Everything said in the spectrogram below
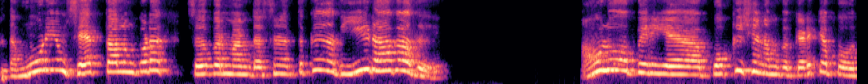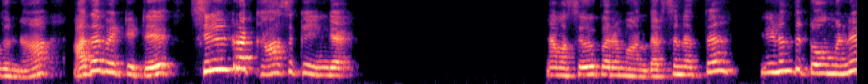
அந்த மூணையும் சேர்த்தாலும் கூட சிவபெருமான் தரிசனத்துக்கு அது ஈடாகாது. அவ்வளோ பெரிய பொக்கிஷன் நமக்கு கிடைக்க போகுதுன்னா அதை விட்டுட்டு சில்ற காசுக்கு இங்க நம்ம சிவபெருமான் தரிசனத்தை இழந்துட்டோம்னு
